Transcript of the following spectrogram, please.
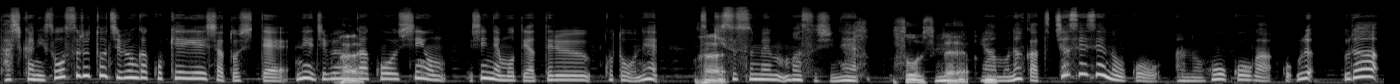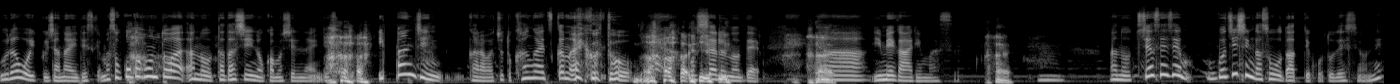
確かにそうすると自分がこう経営者としてね自分がこう信を、信念持ってやってることをね突き進めますしね。はい、そうですね。いやもうなんか土屋先生のこうあの方向がこう裏裏裏を行くじゃないですけど、まあ、そこが本当は あの正しいのかもしれないんですけど一般人からはちょっと考えつかないことを おっしゃるのでいや夢があります。はい、うん、あの土屋先生ご自身がそうだってことですよね。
